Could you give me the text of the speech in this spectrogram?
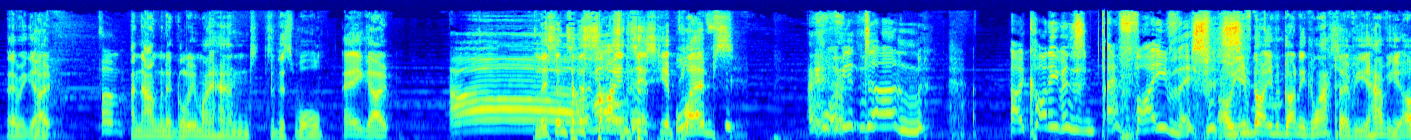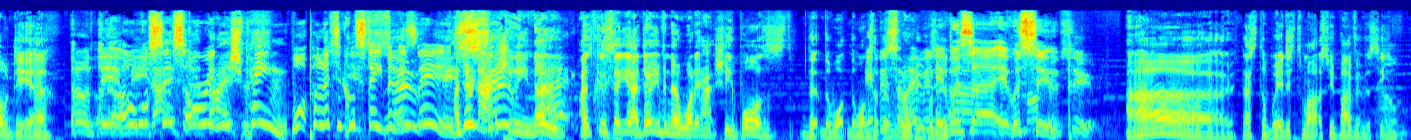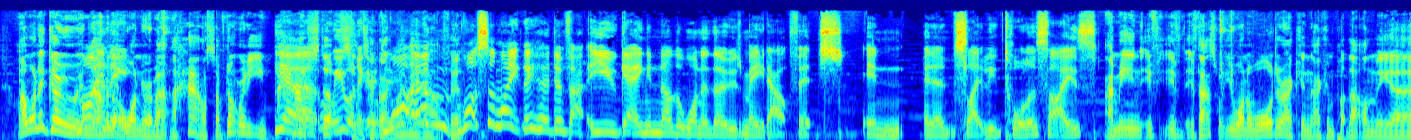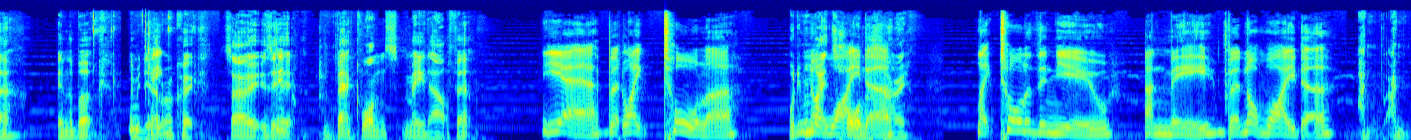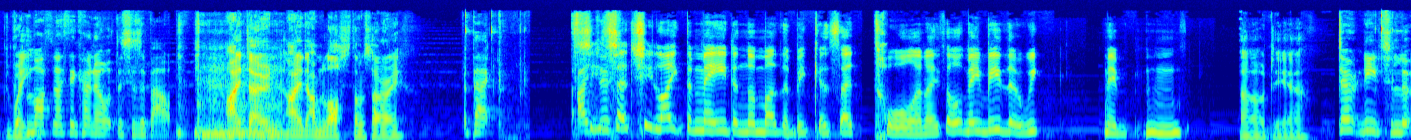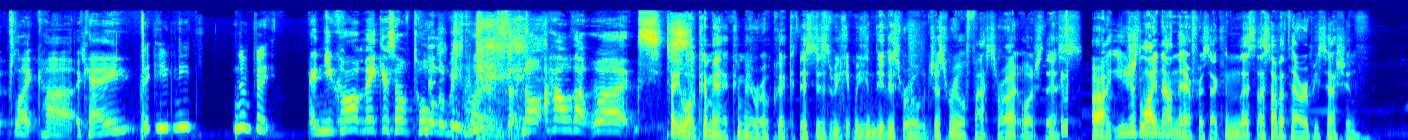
There we go. Um, And now I'm going to glue my hand to this wall. There you go. oh. Listen to the look scientist, you plebs. What have you done? I can't even F5 this. Oh, you've not even got any glass over you, have you? Oh, dear. Oh, dear Oh, me, what's that this is a- that orange a- paint? What political It's statement so- is this? I don't so actually know. back. I was going to say, yeah, I don't even know what it actually was. The the, the ones It that was- the real it people was- did. It was, uh, it was soup. soup. Oh, that's the weirdest tomato soup I've ever seen. I want to go and have a little Miley. wander about the house. I've not really Yeah, housed up we wanna since I got in my What, maid um, outfit. what's the likelihood of you getting another one of those made outfits in in a slightly taller size? I mean, if, if if that's what you want to order, I can I can put that on the uh in the book. Let me do that real quick. So is it Beck wants maid outfit? Yeah, but like taller, What do you mean Not by taller? wider. Sorry, like taller than you and me, but not wider. I'm, I'm wait. Martyn, I think I know what this is about. I don't. I, I'm lost. I'm sorry. Beck, I she just said she liked the maid and the mother because they're tall, and I thought maybe that we, maybe. Mm, Oh dear. don't need to look like her, okay? but you need no, but And you can't make yourself taller with clothes. That's not how that works. Tell you what, come here, come here, real quick. This is we can we can do this real just real fast, all right? Watch this. All right, you just lie down there for a second. Let's let's have a therapy session.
